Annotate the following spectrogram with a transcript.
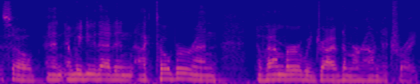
So and, and we do that in October and November. We drive them around Detroit.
